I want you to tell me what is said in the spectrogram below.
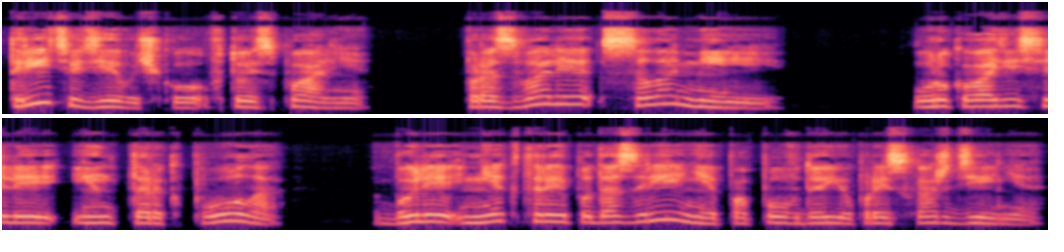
Третью девочку в той спальне прозвали Соломеей. У руководителей Интеркпола были некоторые подозрения по поводу ее происхождения,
